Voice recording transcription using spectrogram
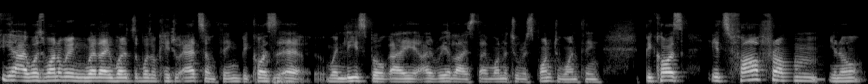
Yeah, I was wondering whether it was, was okay to add something because uh, when Lee spoke, I, I realized I wanted to respond to one thing because it's far from, you know,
